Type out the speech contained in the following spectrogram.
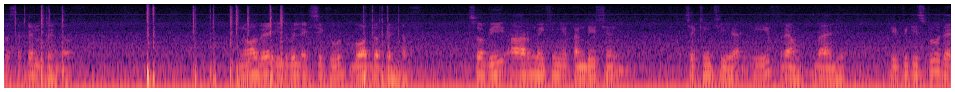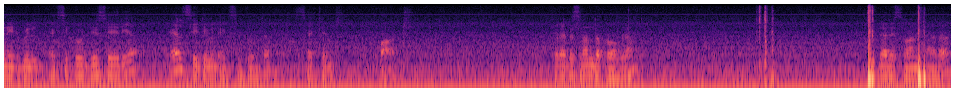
the second printf no way it will execute both the printf so we are making a condition checking here if rem value if it is true then it will execute this area else it will execute the second part. So let us run the program. There is one error.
